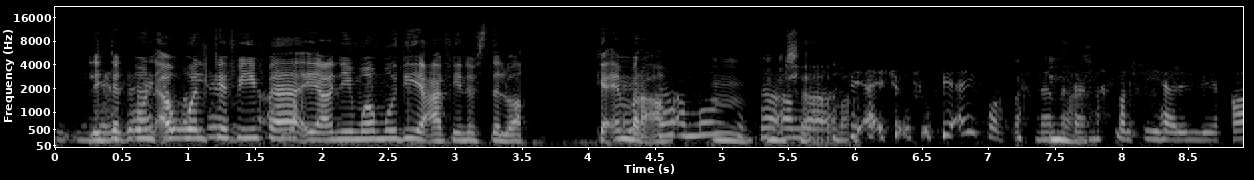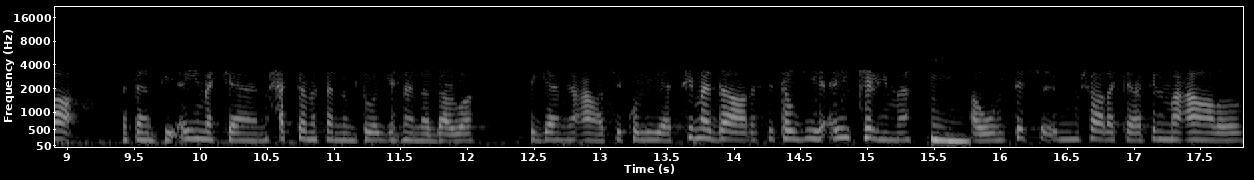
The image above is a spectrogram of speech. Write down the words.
لتكون أول كفيفة يعني ومذيعة في نفس الوقت كامرأة. إن شاء الله إن شاء الله. في أي فرصة إحنا مثلا نعم. نحصل فيها للقاء مثلا في أي مكان حتى مثلا متوجه لنا دعوه في جامعات في كليات في مدارس لتوجيه أي كلمة أو المشاركة في المعارض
